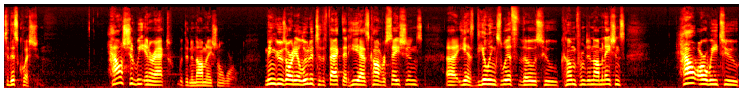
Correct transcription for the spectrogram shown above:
to this question How should we interact with the denominational world? Mingu's already alluded to the fact that he has conversations, uh, he has dealings with those who come from denominations. How are we to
